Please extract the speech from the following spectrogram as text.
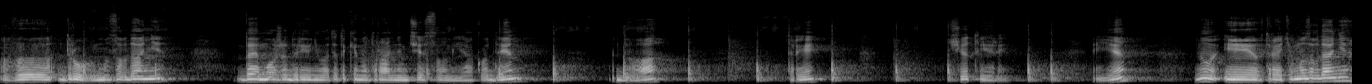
В другому завданні b може дорівнювати таким натуральним числам, як 1, 2, 3, 4. Є. Ну і в третьому завданні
